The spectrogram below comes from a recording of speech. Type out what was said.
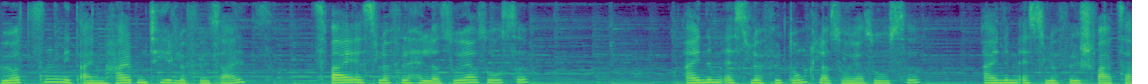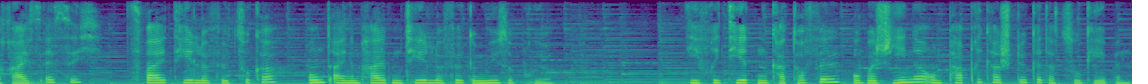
würzen mit einem halben Teelöffel Salz, 2 Esslöffel heller Sojasauce, einem Esslöffel dunkler Sojasauce, einem Esslöffel schwarzer Reisessig, 2 Teelöffel Zucker und einem halben Teelöffel Gemüsebrühe. Die frittierten Kartoffel, Aubergine und Paprikastücke dazugeben.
